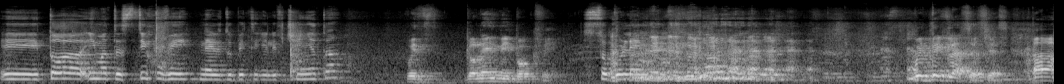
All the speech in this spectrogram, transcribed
И тоа имате стихови, нели добите ги ливчињата, With Golemi Bukvi. со големи, With big letters, yes. Uh,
